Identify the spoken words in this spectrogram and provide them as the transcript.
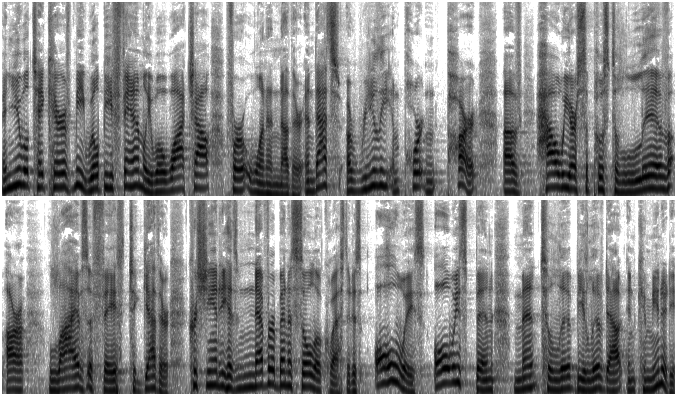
and you will take care of me. We'll be family. We'll watch out for one another. And that's a really important part of how we are supposed to live our of faith together. Christianity has never been a solo quest. It has always, always been meant to live, be lived out in community.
